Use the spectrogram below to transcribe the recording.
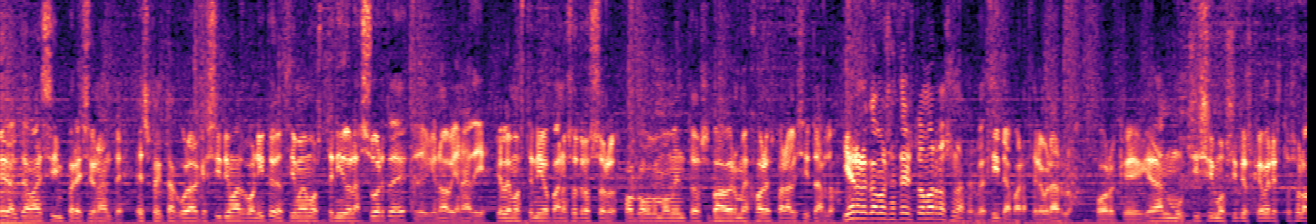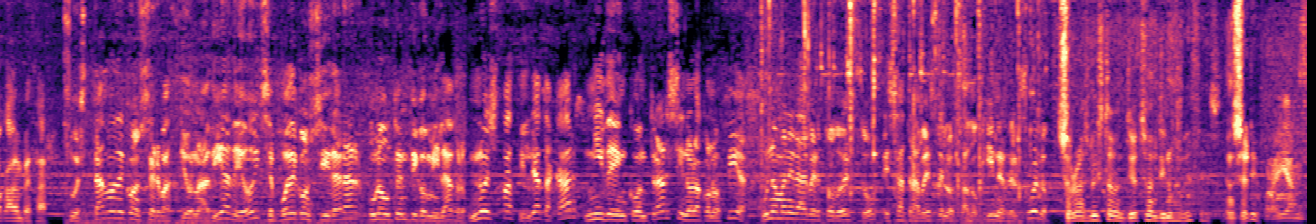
Resumir, el tema es impresionante, espectacular, qué sitio más bonito y encima hemos tenido la suerte de que no había nadie, que lo hemos tenido para nosotros solos. Pocos momentos va a haber mejores para visitarlo. Y ahora lo que vamos a hacer es tomarnos una cervecita para celebrarlo, porque quedan muchísimos sitios que ver, esto solo acaba de empezar. Su estado de conservación a día de hoy se puede considerar un auténtico milagro. No es fácil de atacar ni de encontrar si no la conocías. Una manera de ver todo esto es a través de los adoquines del suelo. Solo lo has visto 28 29 veces. ¿En serio? Por ahí anda.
